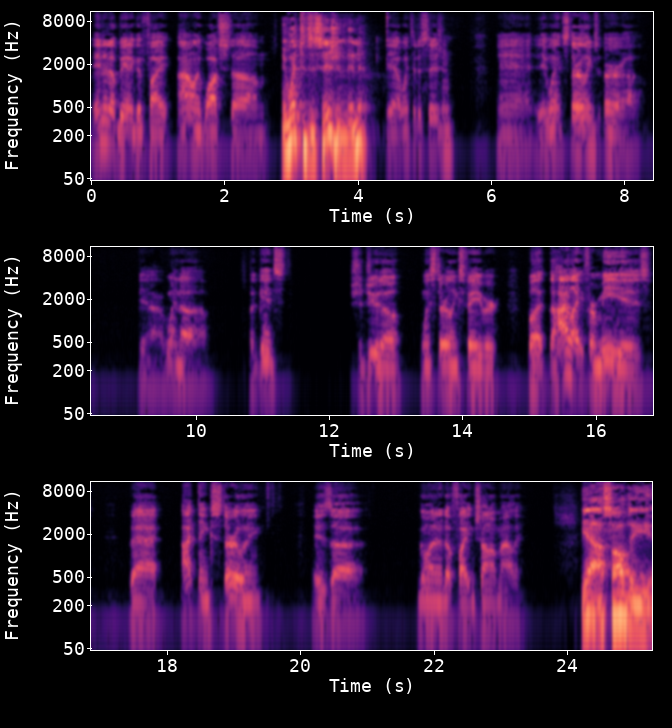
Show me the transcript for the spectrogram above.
it ended up being a good fight. I only watched um, It went to decision, didn't it? yeah, it went to decision, and it went Sterling's or uh, yeah, it went uh against Cejudo, went Sterling's favor. But the highlight for me is that I think Sterling is uh going to end up fighting Sean O'Malley. Yeah, I saw the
